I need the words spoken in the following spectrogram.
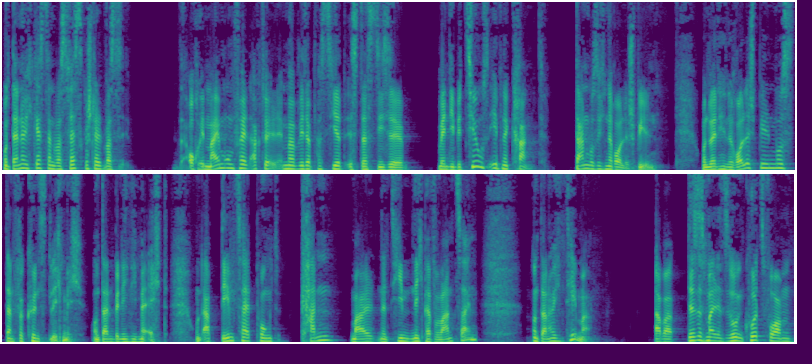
Und dann habe ich gestern was festgestellt, was auch in meinem Umfeld aktuell immer wieder passiert, ist, dass diese, wenn die Beziehungsebene krankt, dann muss ich eine Rolle spielen. Und wenn ich eine Rolle spielen muss, dann verkünstle ich mich und dann bin ich nicht mehr echt. Und ab dem Zeitpunkt kann mal ein Team nicht performant sein und dann habe ich ein Thema. Aber das ist mal so in Kurzform.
